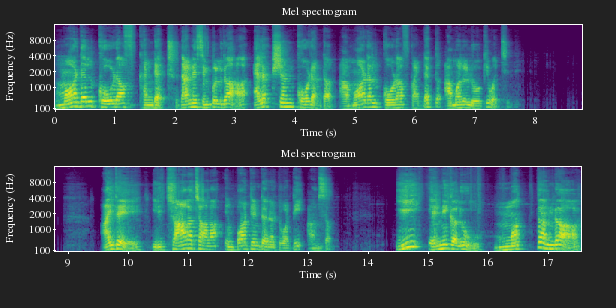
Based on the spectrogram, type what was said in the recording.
మోడల్ కోడ్ ఆఫ్ కండక్ట్ దాన్ని సింపుల్గా ఎలక్షన్ కోడ్ అంటారు. ఆ మోడల్ కోడ్ ఆఫ్ కండక్ట్ అమలులోకి వచ్చింది. అయితే ఇది చాలా చాలా ఇంపార్టెంట్ అయినటువంటి అంశం. ఈ ఎన్నికలు మొత్తంగా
